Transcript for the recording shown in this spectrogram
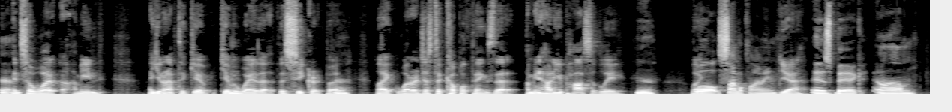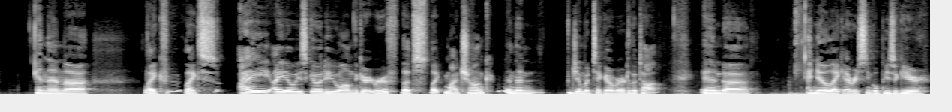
Yeah. And so what? I mean, you don't have to give give Mm. away the the secret, but like, what are just a couple things that? I mean, how do you possibly? like- well, simul climbing Yeah. is big. Um, and then uh, like like I I always go to um the Great Roof. That's like my chunk, and then Jim would take over to the top, and uh, I know like every single piece of gear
